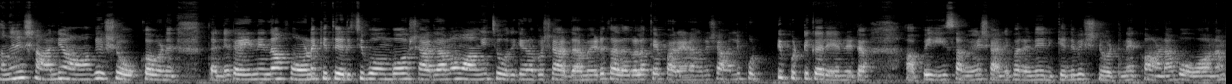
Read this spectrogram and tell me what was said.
അങ്ങനെ ശാലിനി ആകെ ഷോക്കാവാണ് തന്റെ കയ്യിൽ നിന്ന് ആ ഫോണൊക്കെ തെറിച്ച് പോകുമ്പോൾ ശാരദാമ്മ വാങ്ങി ചോദിക്കണം അപ്പോൾ ശാരദാമ്മയുടെ കഥകളൊക്കെ പറയണം. അങ്ങനെ ശാലിനി പൊട്ടി പൊട്ടി കരയണം കേട്ടോ. അപ്പോൾ ഈ സമയം ശാലിനി പറയണേ എനിക്ക് എന്റെ വിഷ്ണുവേട്ടനെ കാണാൻ പോകണം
